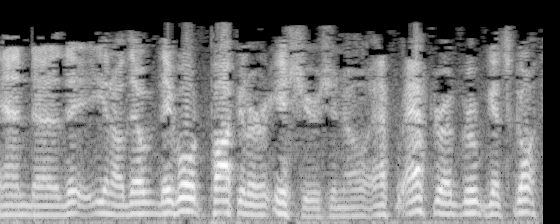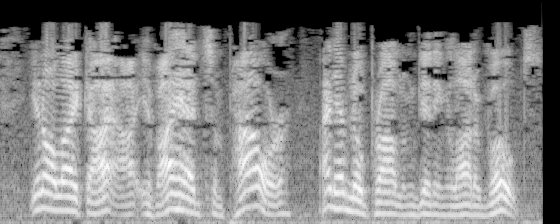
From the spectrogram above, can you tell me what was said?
and uh, they you know they they vote popular issues you know after after a group gets going you know like I, I if I had some power I'd have no problem getting a lot of votes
